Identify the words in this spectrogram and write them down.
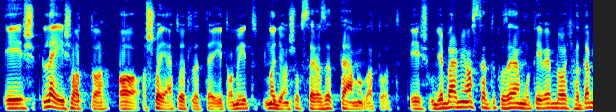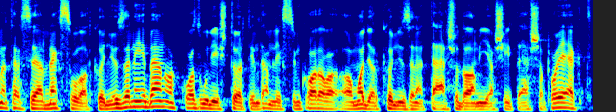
és le is adta a, a saját ötleteit, amit nagyon sok szervezet támogatott. És ugye bármi azt láttuk az elmúlt években, hogy ha Demeter Szilárd megszólalt könnyűzenében, akkor az úgy is történt. Emlékszünk arra, a Magyar Könnyűzene Társadalmiasítása projekt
